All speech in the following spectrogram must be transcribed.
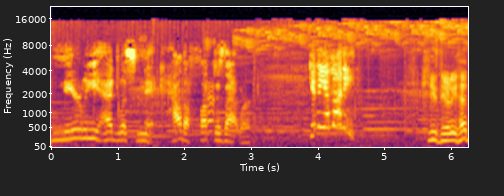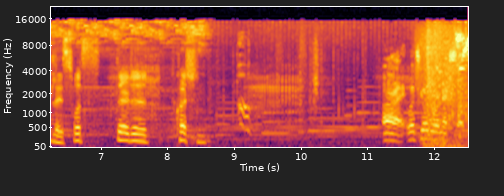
Nearly headless Nick. How the fuck does that work? Give me your money! He's nearly headless. What's there to question? Alright, let's go to our next level.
